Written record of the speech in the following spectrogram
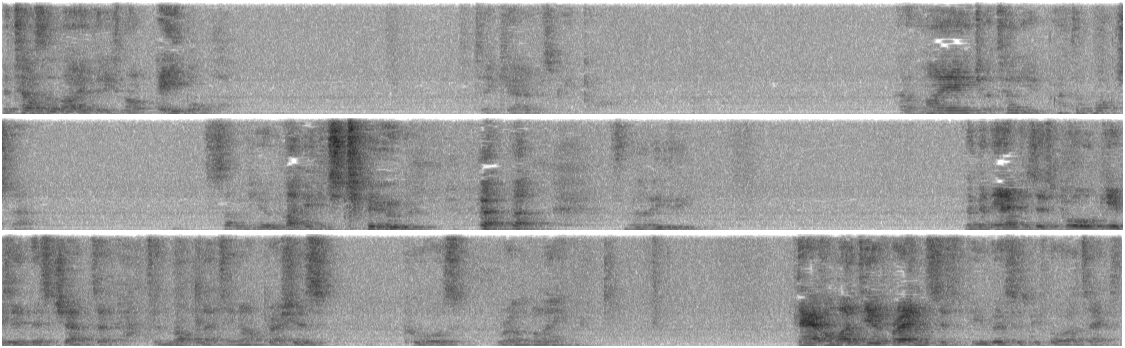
It tells the lie that he's not able to take care of his people. And at my age, I tell you, I have to watch that. Some of you are my age too. it's not easy. Look at the emphasis Paul gives in this chapter to not letting our pressures cause grumbling. Therefore, my dear friends, just a few verses before our text.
